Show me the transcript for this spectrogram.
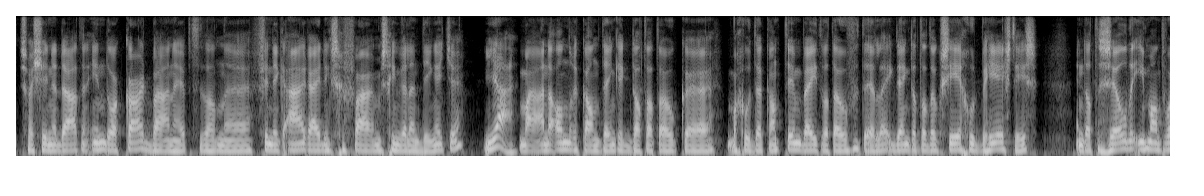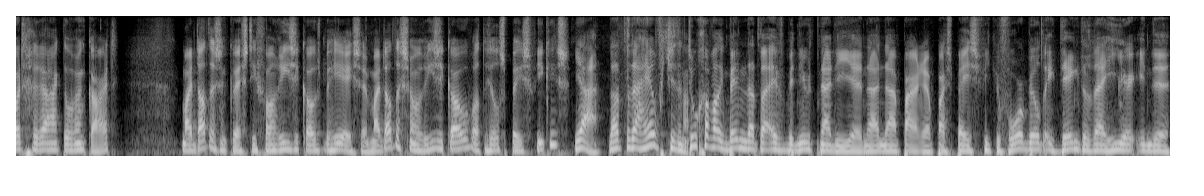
Dus als je inderdaad een indoor kartbaan hebt, dan uh, vind ik aanrijdingsgevaar misschien wel een dingetje. Ja. Maar aan de andere kant denk ik dat dat ook, uh, maar goed, daar kan Tim beter wat over vertellen. Ik denk dat dat ook zeer goed beheerst is. En dat er zelden iemand wordt geraakt door een kart. Maar dat is een kwestie van risico's beheersen. Maar dat is zo'n risico wat heel specifiek is. Ja, laten we daar heel eventjes naartoe gaan. Want ik ben inderdaad wel even benieuwd naar, die, naar, naar een paar, paar specifieke voorbeelden. Ik denk dat wij hier in de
